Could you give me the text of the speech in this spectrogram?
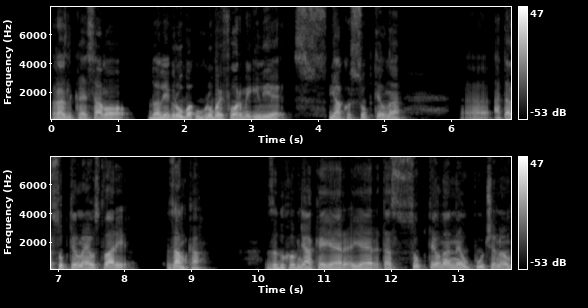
Razlika je samo da li je gruba, u gruboj formi ili je jako suptilna. E, a ta suptilna je u stvari zamka za duhovnjake jer, jer ta suptilna neupućenom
